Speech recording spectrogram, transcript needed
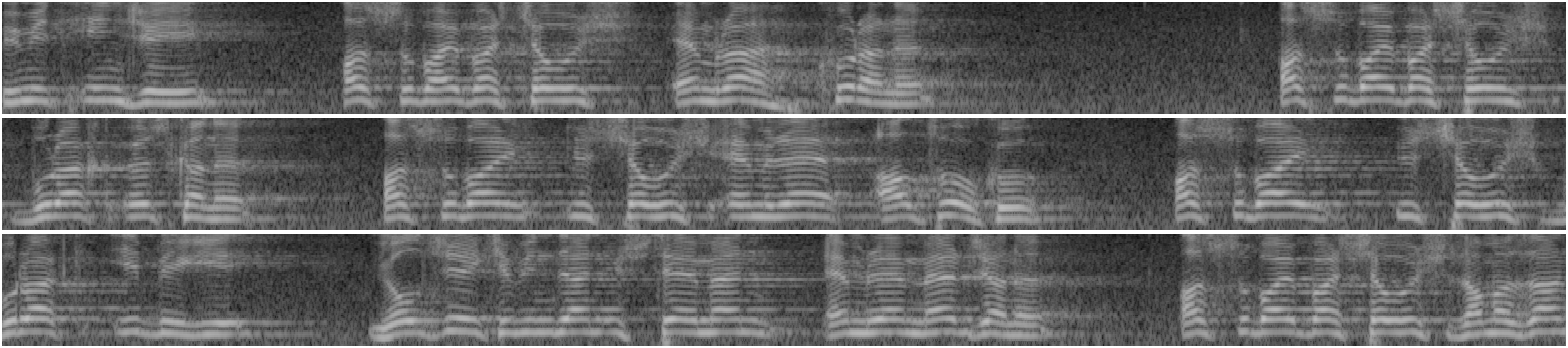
Ümit İnce'yi, Assubay Başçavuş Emrah Kur'an'ı, Assubay Başçavuş Burak Özkan'ı, Assubay Üst Çavuş Emre Altıoku, Assubay Üst Çavuş Burak İbigi, yolcu ekibinden Üsteğmen Emre Mercan'ı, Assubay Başçavuş Ramazan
